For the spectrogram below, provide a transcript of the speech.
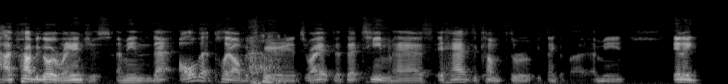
I'd probably go with Rangers. I mean, that all that playoff experience, right, that that team has, it has to come through if you think about it. I mean, in a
